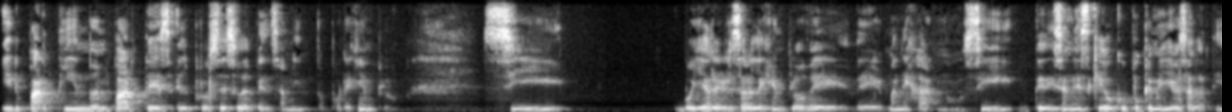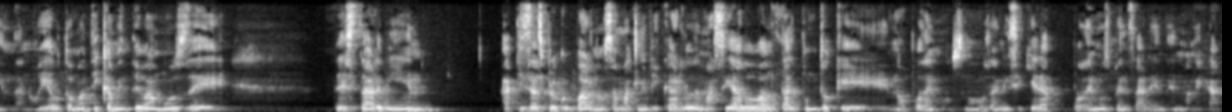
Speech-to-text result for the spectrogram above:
ir partiendo en partes el proceso de pensamiento. Por ejemplo, si voy a regresar al ejemplo de, manejar, ¿no? Si te dicen es que ocupo que me lleves a la tienda, ¿no? Y automáticamente vamos de, estar bien a quizás preocuparnos, a magnificarlo demasiado al tal punto que no podemos, ¿no? O sea, ni siquiera podemos pensar en, manejar.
